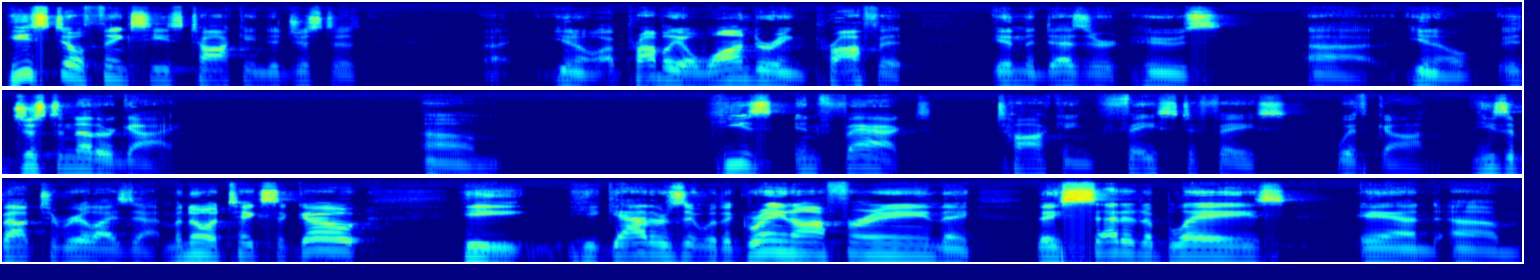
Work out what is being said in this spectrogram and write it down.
he still thinks he's talking to just a, you know probably a wandering prophet in the desert who's uh, you know just another guy um, he's in fact talking face to face with god he's about to realize that manoah takes a goat he he gathers it with a grain offering they they set it ablaze, and, um,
